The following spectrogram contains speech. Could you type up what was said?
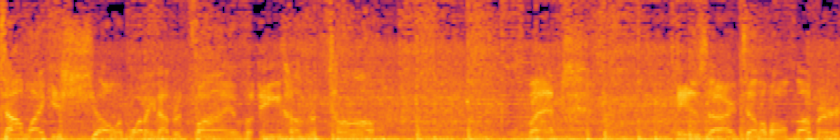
Tom Leykis Show at 1-800-5800-TOM. That is our telephone number.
